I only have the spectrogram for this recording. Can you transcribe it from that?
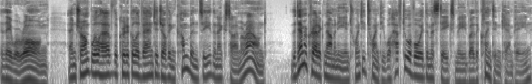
They were wrong, and Trump will have the critical advantage of incumbency the next time around. The Democratic nominee in 2020 will have to avoid the mistakes made by the Clinton campaign.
